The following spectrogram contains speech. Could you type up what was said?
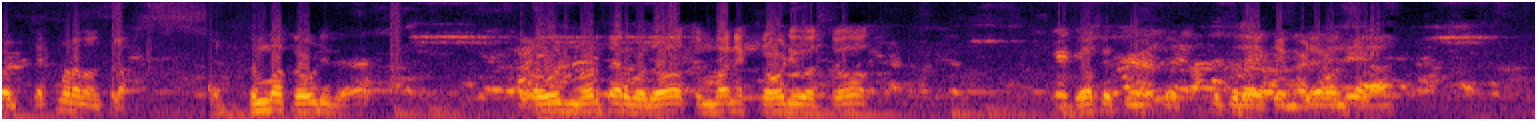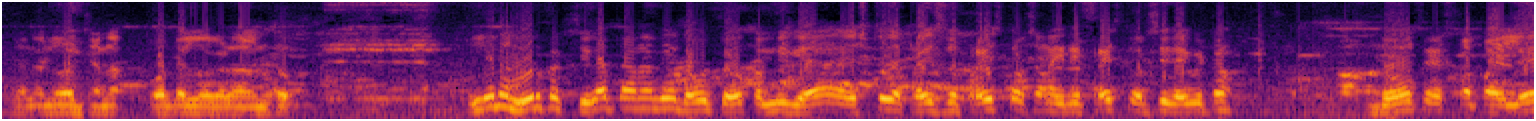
ಬಟ್ ಚೆಕ್ ಮಾಡೋಣ ಒಂದ್ಸಲ. ತುಂಬಾ ಕ್ರೌಡ್ ಇದೆ. ಕ್ರೌಡ್ ನೋಡ್ತಾ ಇರ್ಬೋದು, ತುಂಬಾನೇ ಕ್ರೌಡ್ ಇವತ್ತು. ದೋಸೆ ಕಾಫಿ ಮಳೆ ಬಂತಲ್ಲ. ಜನನೋ ಜನ ಹೋಟೆಲ್ಗಳಂತೂ. ಇಲ್ಲೇನೋ ನೂರು ರೂಪಾಯಿ ಸಿಗತ್ತಾ ಅನ್ನೋದೇ ಡೌಟ್ ಕಮ್ಮಿಗೆ ಎಷ್ಟಿದೆ ಪ್ರೈಸ್ ಪ್ರೈಸ್ ತೋರ್ಸೋಣ ಇಲ್ಲಿ ಪ್ರೈಸ್ ತೋರಿಸಿ ದಯವಿಟ್ಟು. ದೋಸೆ ಎಷ್ಟಪ್ಪ ಇಲ್ಲಿ?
